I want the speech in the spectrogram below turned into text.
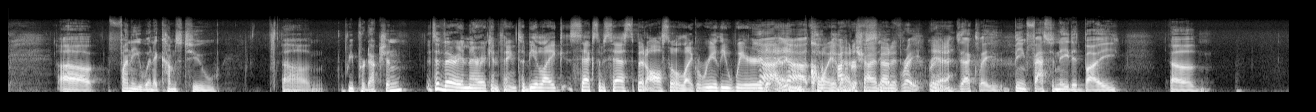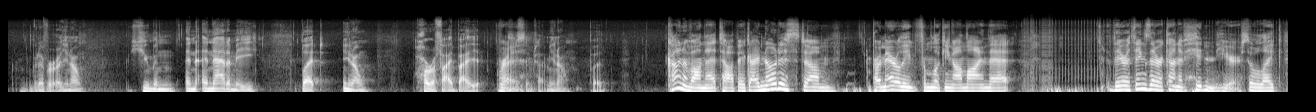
uh, funny when it comes to um, reproduction. It's a very American thing to be like sex obsessed, but also like really weird and the coy about it, shy about it. Right, right, Yeah. exactly. Being fascinated by, uh, whatever you know, human an- anatomy, but you know, horrified by it at the same time. You know, but kind of on that topic, I noticed um, primarily from looking online that there are things that are kind of hidden here. So, like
